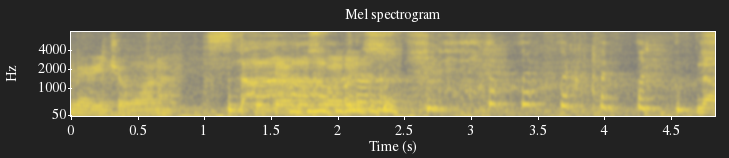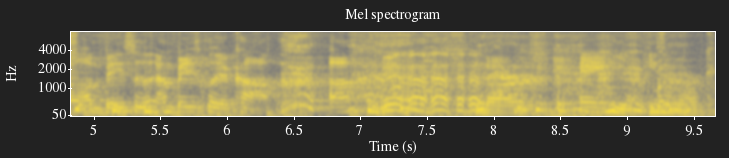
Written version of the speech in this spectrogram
Mary Joanna. stop. Devil's lettuce. No, I'm basically I'm basically a cop. Mark. Hey, Yeah, he's a narc.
